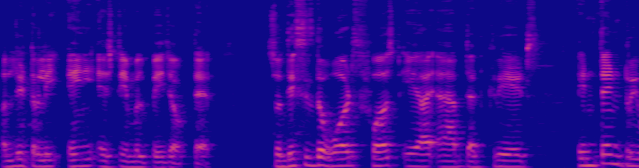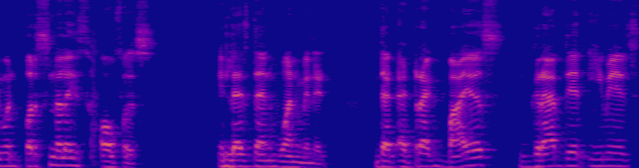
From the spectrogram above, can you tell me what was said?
or literally any HTML page out there. So this is the world's first AI app that creates intent-driven personalized offers in less than one minute that attract buyers, grab their emails,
